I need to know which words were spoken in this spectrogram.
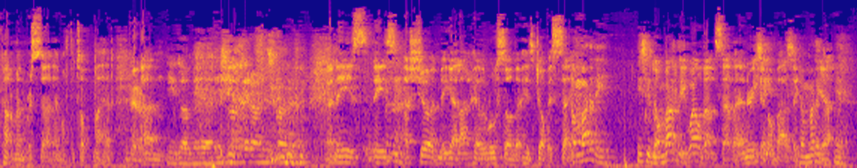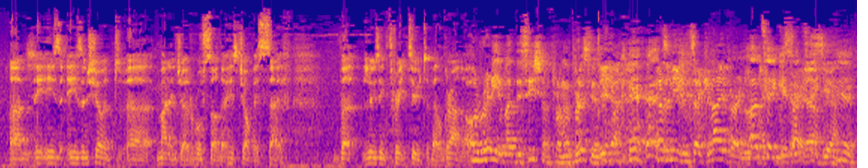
Can't remember his surname off the top of my head. Very Um, You got me there. It's not better. It's and he's he's assured Miguel Angel Russo that his job is safe. Lombardi. Is it Lombardi, Lombardi? well done, Seba. Is Enrique it- Lombardi. is Lombardi? Yeah. Yeah. Um, he's, he's ensured uh, manager Russo that his job is safe. But losing 3 2 to Belgrano. Already a bad decision from the president. Yeah, hasn't even taken over. And he's I'll take it. I'll mistakes. take it.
